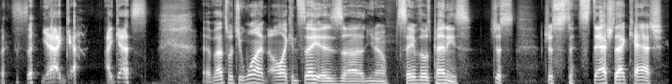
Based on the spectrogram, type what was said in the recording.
said, yeah, I guess, I guess. If that's what you want, all I can say is, uh, you know, save those pennies. Just, just stash that cash.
